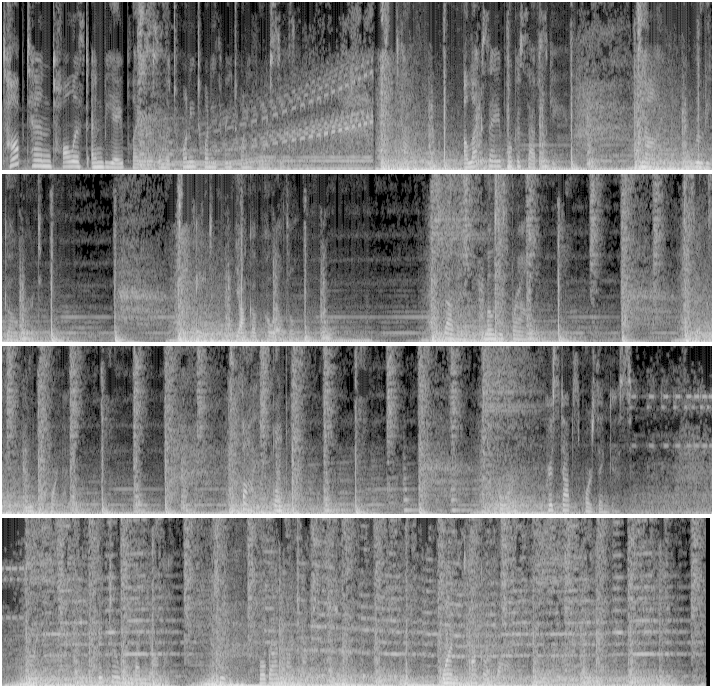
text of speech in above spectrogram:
Top 10 tallest NBA players in the 2023 24 season. 10. Aleksej Pokusevski. 9. Rudy Gobert. 8. Jakob Poeltl. 7. Moses Brown. 6. Luke Kornet. 5. Bol Bol. 4. Kristaps Porzingis. 3. Victor Wembanyama. 2. Boban. 1. Tacko Fall.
